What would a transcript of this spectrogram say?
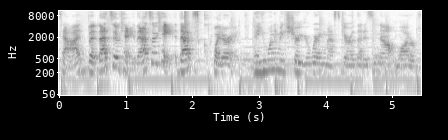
sad, but that's okay. That's okay. That's quite all right. Now you want to make sure you're wearing mascara that is not waterproof.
